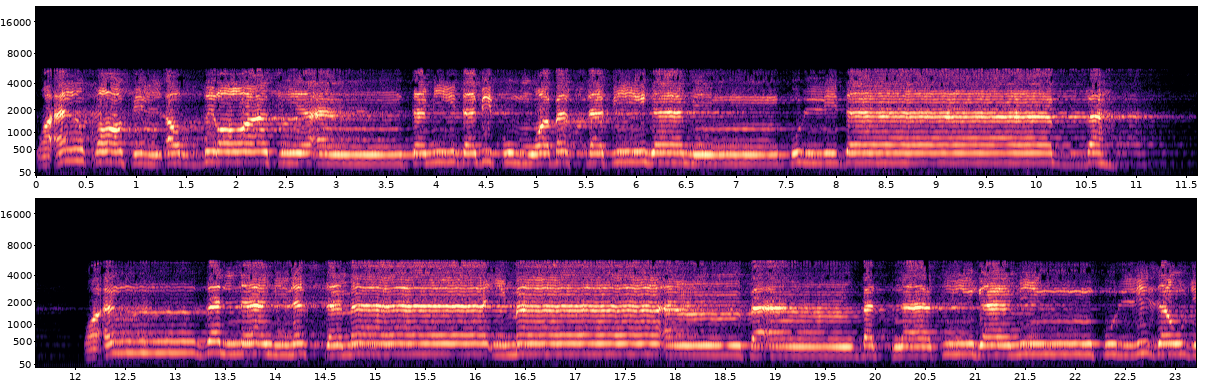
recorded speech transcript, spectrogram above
وألقى في الأرض رواسي أن تميد بكم وبث فيها من كل دابة وأنزلنا من السماء ماء فأنبتنا فيها من كل زوج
